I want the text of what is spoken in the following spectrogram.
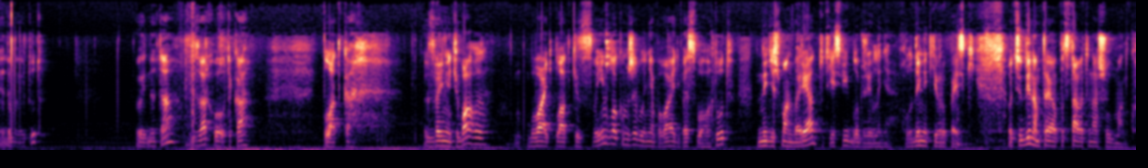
Я думаю, тут. Видно, так? І зверху така платка. Зверніть увагу, бувають платки з своїм блоком живлення, бувають без свого. Тут не дішман варіант, тут є свій блок живлення. Холодильник європейський. От сюди нам треба поставити нашу обманку.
